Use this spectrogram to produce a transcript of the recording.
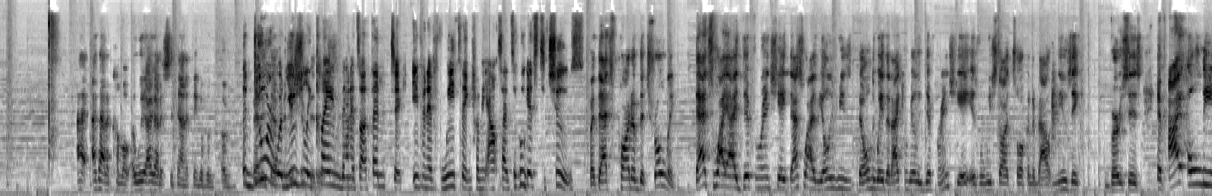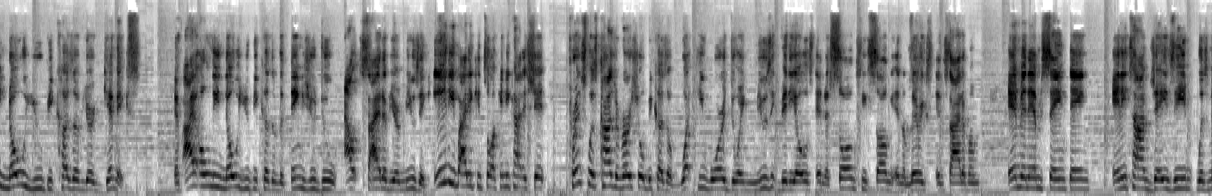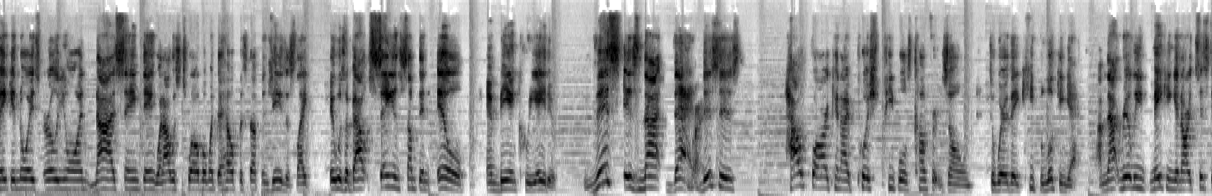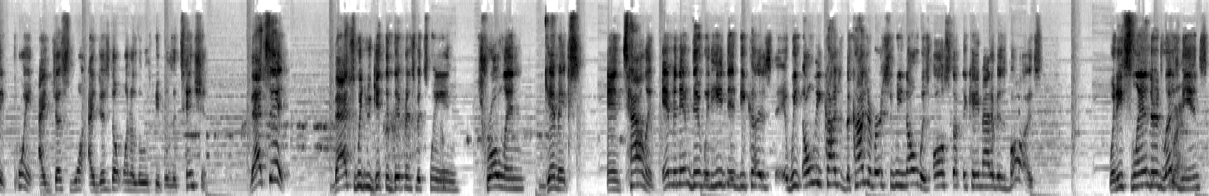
I, I gotta come up. we- I gotta sit down and think of a. a The doer would usually claim that it's authentic, even if we think from the outside. So who gets to choose? but that's part of the trolling. That's why I differentiate. That's why the only reason, the only way that I can really differentiate is when we start talking about music versus if I only know you because of your gimmicks. If I only know you because of the things you do outside of your music, anybody can talk any kind of shit. Prince was controversial because of what he wore doing music videos and the songs he sung and the lyrics inside of them. Eminem, same thing. Anytime Jay Z was making noise early on, Nas, same thing. When I was 12, I went to Help and Stuff in Jesus. Like it was about saying something ill and being creative. This is not that. Right. This is how far can I push people's comfort zone to where they keep looking at? I'm not really making an artistic point. I just want I just don't want to lose people's attention. That's it. That's when you get the difference between trolling, gimmicks, and talent. Eminem did what he did because we only con- the controversy we know was all stuff that came out of his bars. When he slandered lesbians,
